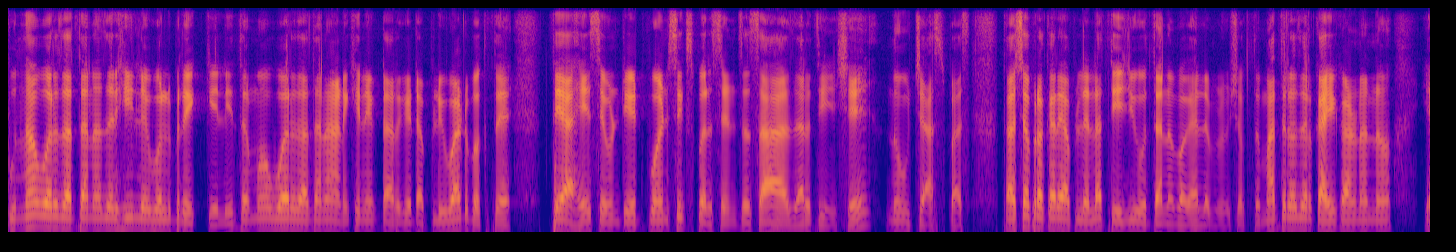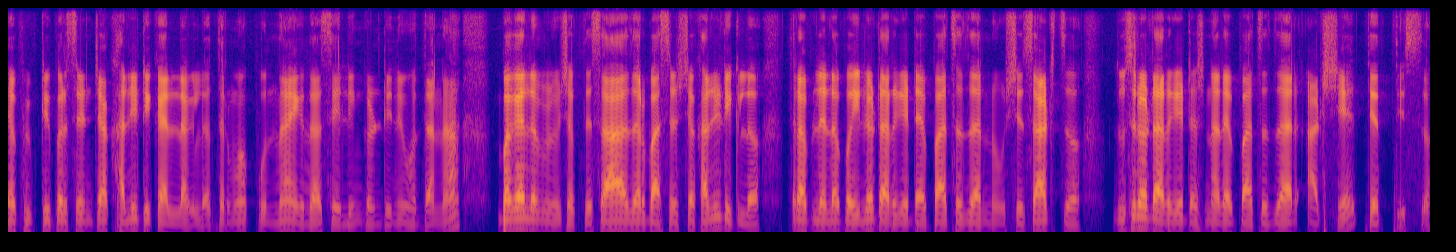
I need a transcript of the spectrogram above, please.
पुन्हा वर जाताना जर ही लेवल ब्रेक केली तर मग वर जाताना आणखीन एक टार्गेट आपली वाट बघतंय ते आहे सेवन्टी एट पॉईंट सिक्स पर्सेंटचं सहा हजार तीनशे नऊच्या आसपास. तर अशा प्रकारे आपल्याला तेजी होताना बघायला मिळू शकतं. मात्र जर काही कारणानं या फिफ्टी पर्सेंटच्या खाली टिकायला लागलं तर मग पुन्हा एकदा सेलिंग कंटिन्यू होताना बघायला मिळू शकते. सहा हजार बासष्टच्या खाली टिकलं तर आपल्याला पहिलं टार्गेट आहे पाच हजार नऊशे साठचं दुसरं टार्गेट असणार आहे पाच हजार आठशे तेहतीसचं.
